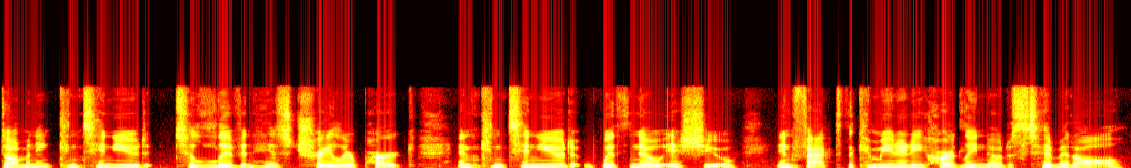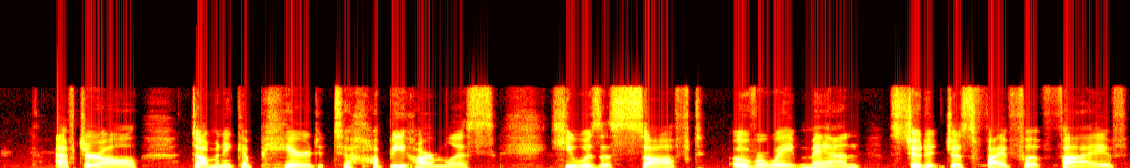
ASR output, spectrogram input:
Dominique continued to live in his trailer park and continued with no issue. In fact, the community hardly noticed him at all. After all, Dominique appeared to be harmless. He was a soft, overweight man, stood at just five foot five.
